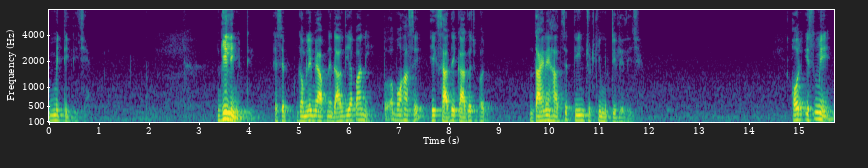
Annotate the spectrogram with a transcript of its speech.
मिट्टी लीजिए गीली मिट्टी, जैसे गमले में आपने डाल दिया पानी तो अब वहाँ से एक सादे कागज़ पर दाहिने हाथ से तीन चुटकी मिट्टी ले लीजिए। और इसमें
